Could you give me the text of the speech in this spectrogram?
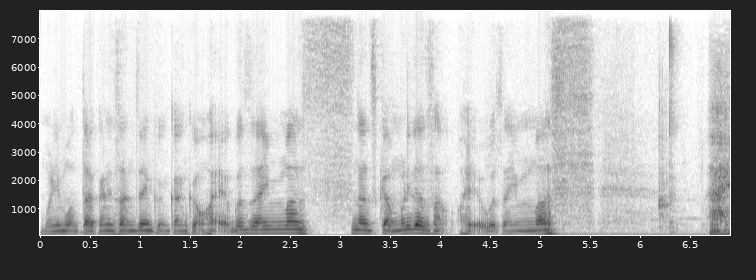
森本あかねさん全くんかんくんおはようございます。砂塚森田さんおはようございます。はい。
